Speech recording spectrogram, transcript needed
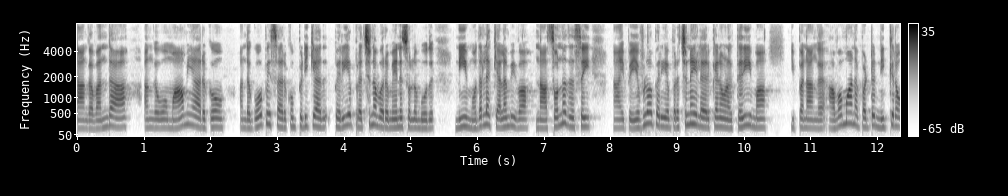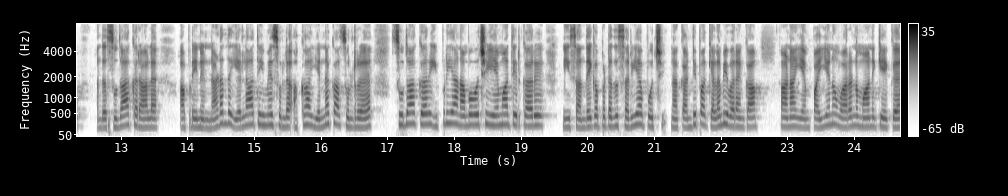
நாங்கள் வந்தால் அங்கே உன் மாமியாருக்கும் அந்த கோபி சாருக்கும் பிடிக்காது. பெரிய பிரச்சனை வருமேன்னு சொல்லும்போது நீ முதல்ல கிளம்பி வா. நான் சொன்னதை செய். நான் இப்போ எவ்வளோ பெரிய பிரச்சனையில் இருக்கேன்னு உனக்கு தெரியுமா? இப்போ நாங்கள் அவமானப்பட்டு நிற்கிறோம் அந்த சுதாகரால். அப்படின்னு நடந்த எல்லாத்தையுமே சொல்ல அக்கா என்னக்கா சொல்கிற சுதாகர் இப்படியா நம்ப வச்சு ஏமாத்திருக்காரு? நீ சந்தேகப்பட்டது சரியாக போச்சு. நான் கண்டிப்பாக கிளம்பி வரேன்க்கா. ஆனால் என் பையனும் வரணுமான்னு கேட்க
